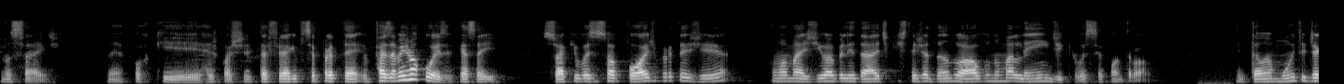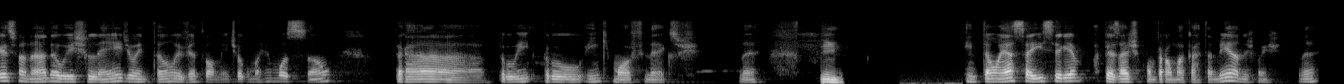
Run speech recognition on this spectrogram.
no site, né? Porque resposta de Teferi você protege, faz a mesma coisa que essa aí, só que você só pode proteger uma magia ou habilidade que esteja dando alvo numa land que você controla. Então é muito direcionada ao Wasteland ou então, eventualmente, alguma remoção para o Inkmoth Nexus. Né? Sim. Então essa aí seria, apesar de comprar uma carta menos, mas né,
